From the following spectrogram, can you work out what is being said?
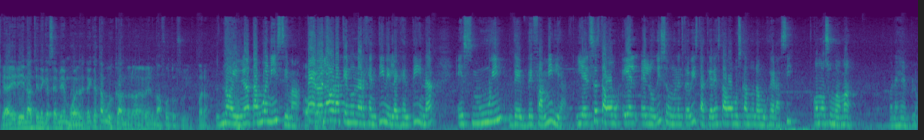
Que a Irina tiene que ser bien buena, tiene que estar buscándolo, a ver una foto suya. Bueno, No, Irina está buenísima. Pero él ahora tiene una argentina y la argentina es muy de, de familia. Y él se estaba, él, él lo dice en una entrevista que él estaba buscando una mujer así, como su mamá, por ejemplo.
